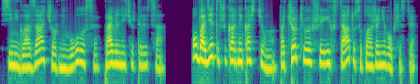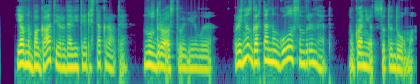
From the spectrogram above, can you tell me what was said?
Синие глаза, черные волосы, правильные черты лица. Оба одеты в шикарные костюмы, подчеркивавшие их статус и положение в обществе. Явно богатые и родовитые аристократы. «Ну, здравствуй, милая», — произнес гортанным голосом брюнет. «Наконец-то ты дома».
